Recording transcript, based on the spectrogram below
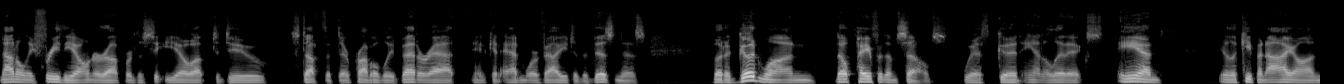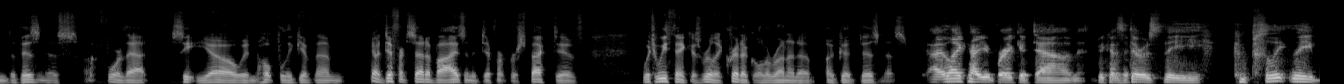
not only free the owner up or the ceo up to do stuff that they're probably better at and can add more value to the business but a good one they'll pay for themselves with good analytics and you know they'll keep an eye on the business uh, for that CEO and hopefully give them a different set of eyes and a different perspective, which we think is really critical to running a, a good business. I like how you break it down because there's the completely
